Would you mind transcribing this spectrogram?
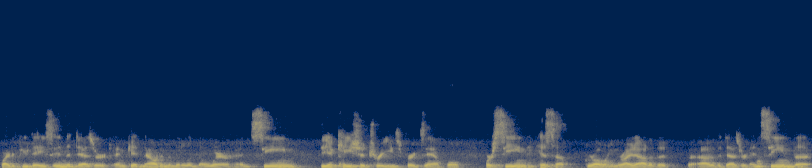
quite a few days in the desert and getting out in the middle of nowhere and seeing the acacia trees, for example, or seeing hyssop growing right out of the out of the desert, and seeing the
